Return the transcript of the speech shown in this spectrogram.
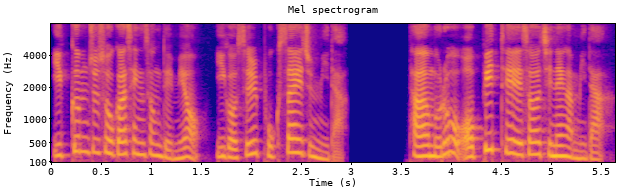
입금 주소가 생성되며 이것을 복사해 줍니다. 다음으로 어피트에서 진행합니다.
